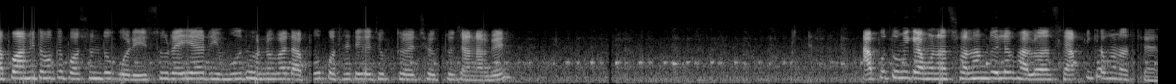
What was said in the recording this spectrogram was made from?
আপু, আমি তোমাকে পছন্দ করি। সুরাইয়া, রিমু, ধন্যবাদ। আপু, কোথায় থেকে যুক্ত হয়েছে একটু জানাবে? আপু, তুমি কেমন আছো? আলহামদুলিল্লাহ, ভালো আছি। আপনি কেমন আছেন?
